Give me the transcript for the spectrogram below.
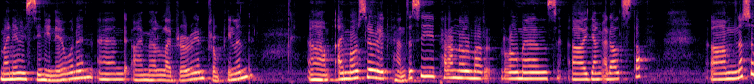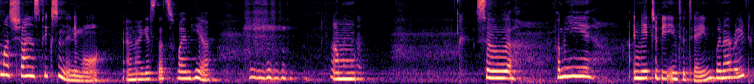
My name is Sini Neuvonen, and I'm a librarian from Finland. Um, I mostly read fantasy, paranormal romance, uh, young adult stuff. Um, not so much science fiction anymore, and I guess that's why I'm here. um, so, uh, for me, I need to be entertained when I read.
